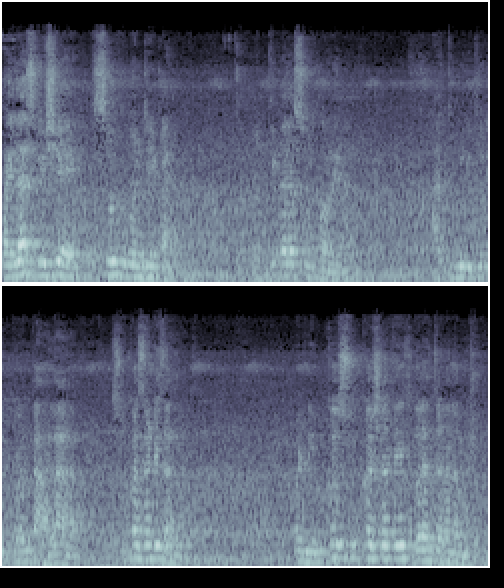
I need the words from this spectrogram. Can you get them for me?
पहिलाच विषय आहे, सुख म्हणजे काय? प्रत्येकाला सुख हवे ना? आज तुम्ही इथून इथपर्यंत आला सुखासाठीच आला पण नेमकं सुख कशात हेच बऱ्याच जणांना माहिती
